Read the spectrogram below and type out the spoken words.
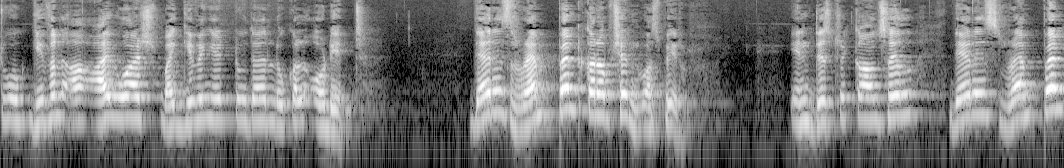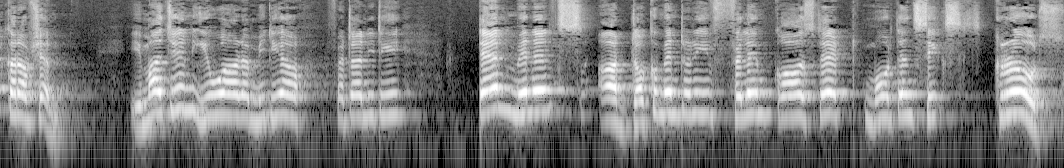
to given a eyewash by giving it to the local audit. There is rampant corruption, Wasbir. In district council, there is rampant corruption. Imagine you are a media fraternity, 10 minutes a documentary film costed more than 6 crores.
